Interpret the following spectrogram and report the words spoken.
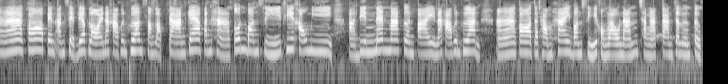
อ่า ก็เป็นอันเสร็จเรียบร้อยนะคะ เพื่อนๆสำหรับการแก้ปัญหาต้นบอนสีที่เขามีดินแน่นมากเกินไปนะคะ เพื่อนๆอ่าก็จะทำให้บอนสีของเรานั้นชะงักการเจริญเติบ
